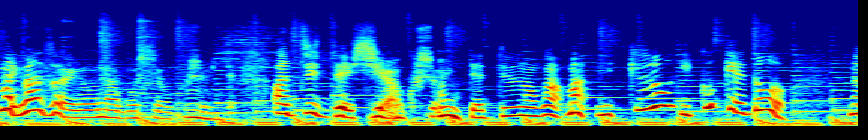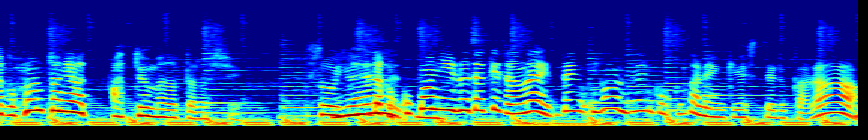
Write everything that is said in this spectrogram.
まあ、まずは米子市役所行って、あっちで市役所行ってっていうのが、まあ行くよ行くけどなんか本当にああっという間だったらしい。そういうねね。だからここにいるだけじゃない全日本全国が連携してるから、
